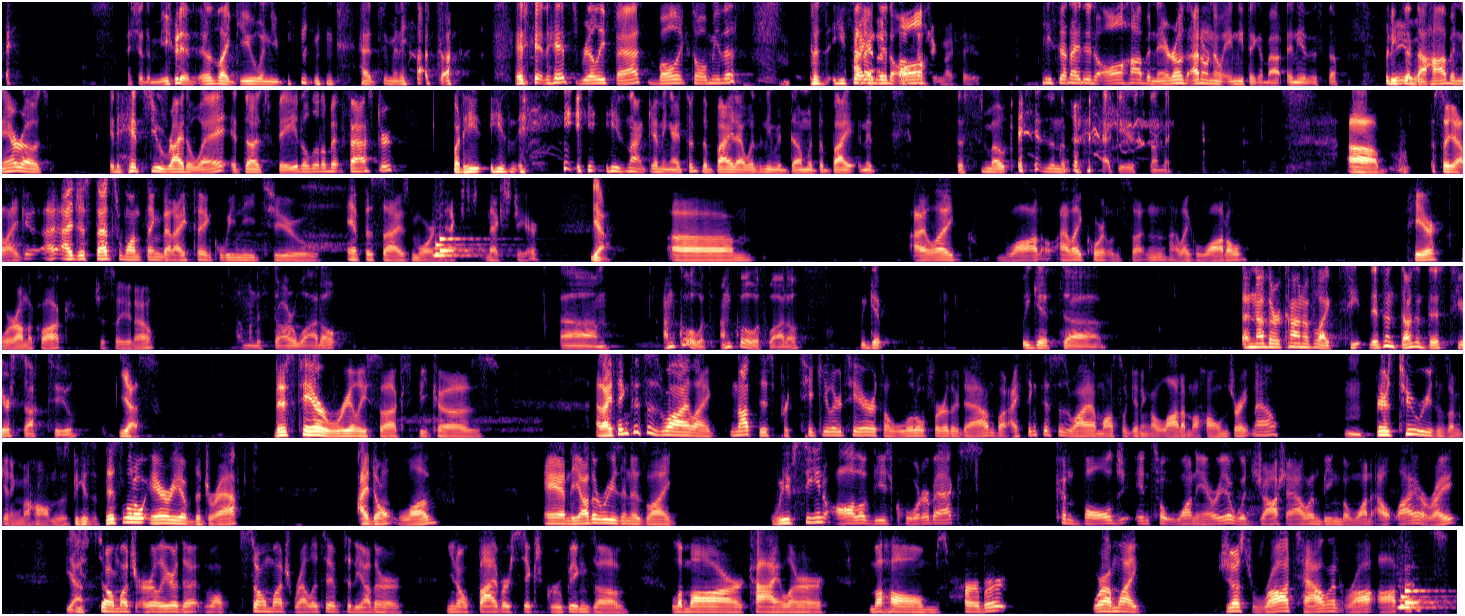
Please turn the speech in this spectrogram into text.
I should have muted. It was like you when you had too many hot dogs. It, it hits really fast. Bolick told me this because he said I, I did all. My face. He said I did all habaneros. I don't know anything about any of this stuff, but he Me said either. the habaneros, it hits you right away. It does fade a little bit faster, but he he's he, he's not kidding. I took the bite. I wasn't even done with the bite, and it's the smoke is in the back of your stomach. Um. So yeah, like I, I just that's one thing that I think we need to emphasize more next next year. Yeah. Um. I like Waddle. I like Courtland Sutton. I like Waddle. Here, we're on the clock, just so you know. I'm gonna star Waddle. Um, I'm cool with I'm cool with Waddle. We get we get uh another kind of like t- isn't doesn't this tier suck too? Yes. This tier really sucks because and I think this is why, like, not this particular tier, it's a little further down, but I think this is why I'm also getting a lot of Mahomes right now. Mm. There's two reasons I'm getting Mahomes is because this little area of the draft I don't love. And the other reason is like we've seen all of these quarterbacks convolge into one area with Josh Allen being the one outlier, right? Yeah. He's so much earlier that well, so much relative to the other, you know, five or six groupings of Lamar, Kyler, Mahomes, Herbert, where I'm like, just raw talent, raw offense.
